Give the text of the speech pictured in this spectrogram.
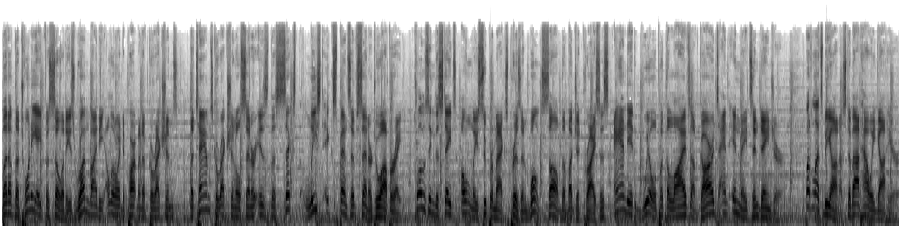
But of the 28 facilities run by the Illinois Department of Corrections, the Tamms Correctional Center is the sixth least expensive center to operate. Closing the state's only Supermax prison won't solve the budget crisis, and it will put the lives of guards and inmates in danger. But let's be honest about how we got here.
